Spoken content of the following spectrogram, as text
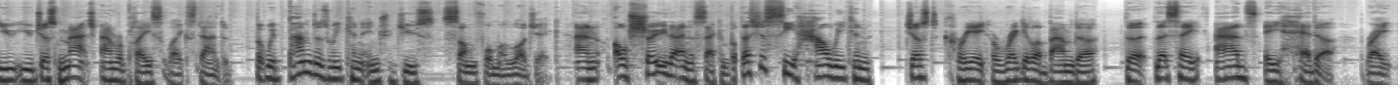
You, you just match and replace like standard. But with Bambdas, we can introduce some form of logic. And I'll show you that in a second, but let's just see how we can just create a regular Bambda that, let's say, adds a header, right,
